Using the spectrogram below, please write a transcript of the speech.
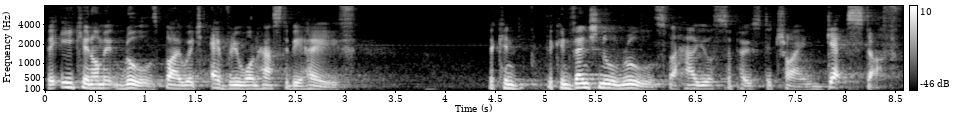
the economic rules by which everyone has to behave. The, con- the conventional rules for how you're supposed to try and get stuff.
